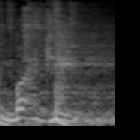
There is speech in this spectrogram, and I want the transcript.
Martimag.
